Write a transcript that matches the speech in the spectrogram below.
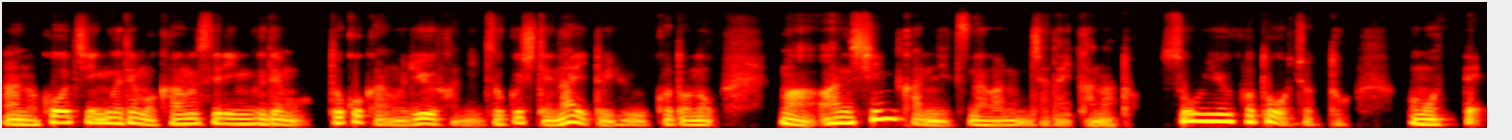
あの、コーチングでもカウンセリングでも、どこかの流派に属してないということの、まあ安心感につながるんじゃないかなと、そういうことをちょっと思って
